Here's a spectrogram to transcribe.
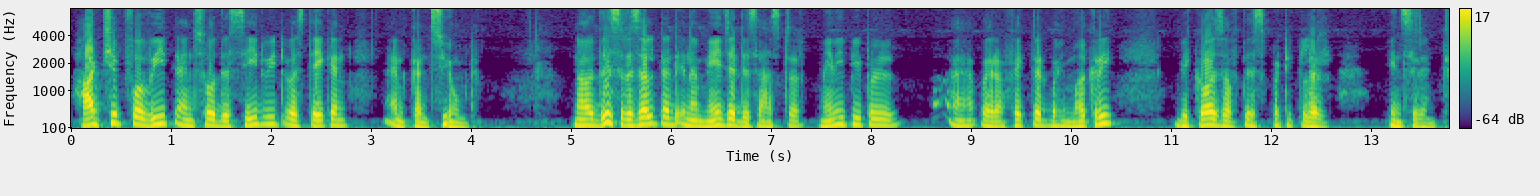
hardship for wheat and so the seed wheat was taken and consumed. Now, this resulted in a major disaster. Many people uh, were affected by mercury because of this particular incident.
